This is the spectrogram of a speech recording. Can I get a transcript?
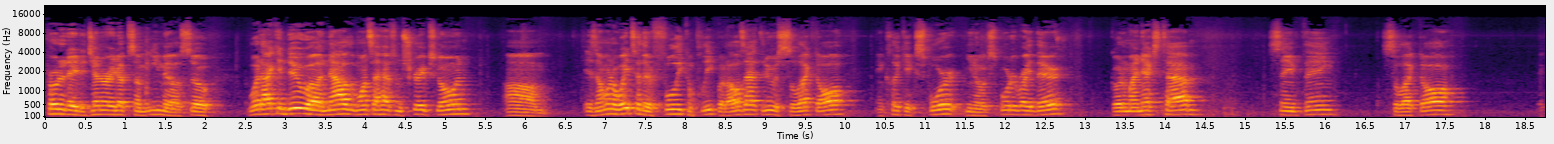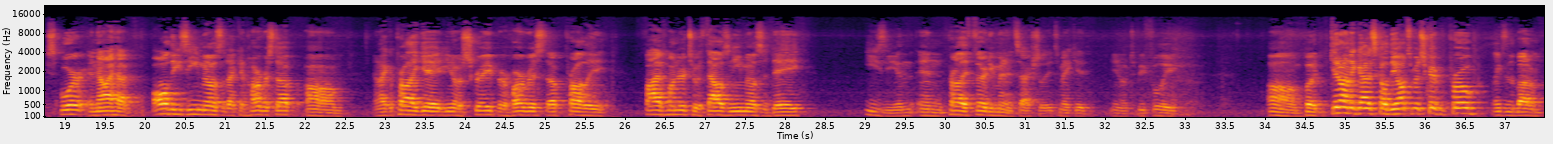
Pro today to generate up some emails. So what I can do uh, now that once I have some scrapes going um, is I'm going to wait till they're fully complete. But all I have to do is select all and click export. You know, export it right there. Go to my next tab. Same thing. Select all. Export. And now I have all these emails that I can harvest up. Um, and I could probably get, you know, scrape or harvest up probably 500 to 1,000 emails a day easy. And, and probably 30 minutes actually to make it, you know, to be fully um, but get on it, guys. Called the Ultimate Scraper Pro. Links at the bottom.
